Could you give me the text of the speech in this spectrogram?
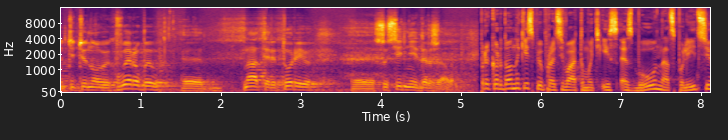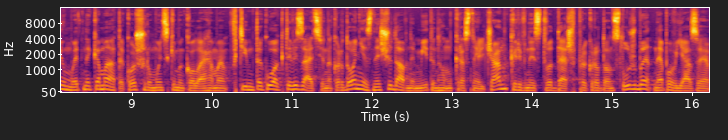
е, тютюнових виробів е, на територію е, сусідньої держави. Прикордонники співпрацюватимуть із СБУ, Нацполіцією, митниками, а також румунськими колегами. Втім, таку активізацію на кордоні з нещодавним мітингом красноїльчан керівництво Держприкордонслужби не пов'язує.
